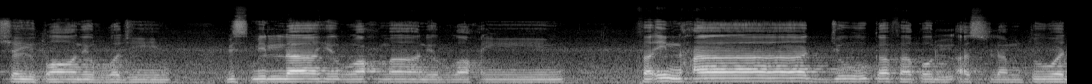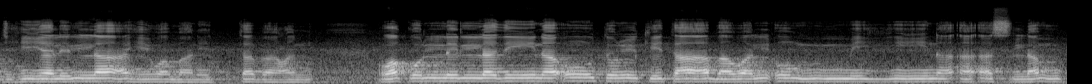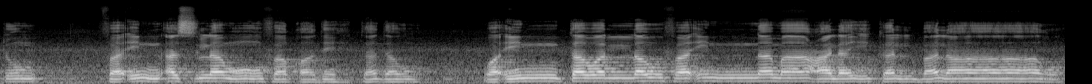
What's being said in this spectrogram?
الشيطان الرجيم. بسم الله الرحمن الرحيم. فإن حاجوك فقل أسلمت وجهي لله ومن اتبعن. وقل للذين أوتوا الكتاب والأميين أأسلمتم؟ فإن أسلموا فقد اهتدوا. وإن تولوا فإنما عليك البلاغ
